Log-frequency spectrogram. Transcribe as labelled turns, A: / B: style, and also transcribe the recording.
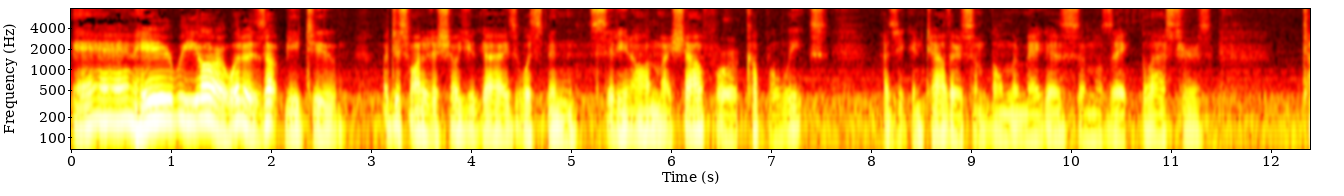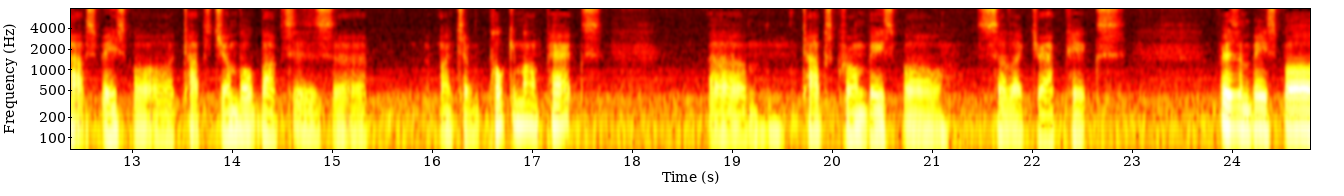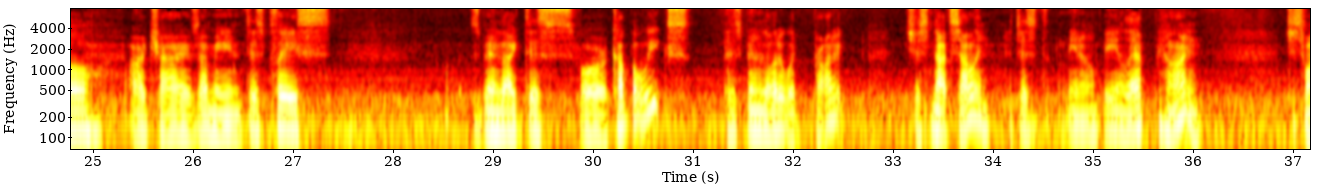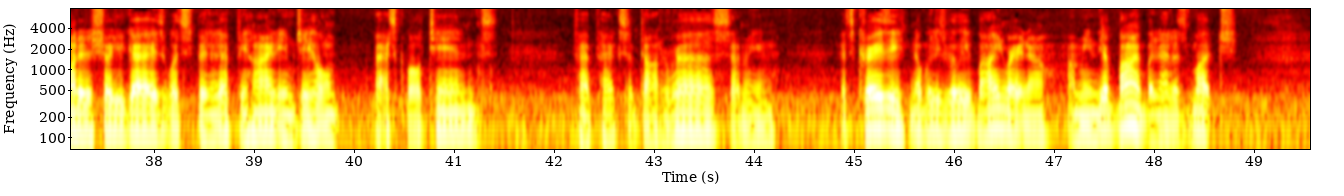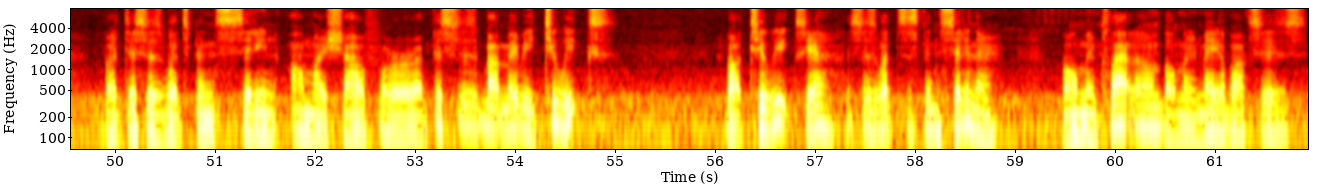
A: And here we are. What is up, YouTube? I just wanted to show you guys what's been sitting on my shelf for a couple weeks. As you can tell, there's some Bowman Megas, some Mosaic Blasters, Topps Baseball, Topps Jumbo boxes, uh, a bunch of Pokemon packs, um, Topps Chrome Baseball, Select Draft Picks, Prizm Baseball, Archives. I mean, this place it's been like this for a couple weeks. It's been loaded with product, just not selling. It's just you know being left behind. Just wanted to show you guys what's been left behind. MJ Home basketball tins, fat packs of Donruss. I mean, it's crazy. Nobody's really buying right now. I mean, they're buying, but not as much. But this is what's been sitting on my shelf for uh, this is about maybe two weeks about two weeks. Yeah, this is what's just been sitting there. Bowman Platinum, Bowman Mega boxes.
